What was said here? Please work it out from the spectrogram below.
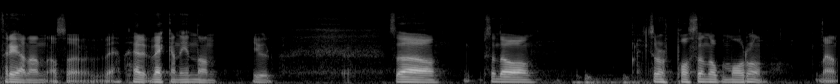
fredagen, alltså ve veckan innan jul. Så, så då, så de postade den då på morgonen. Men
